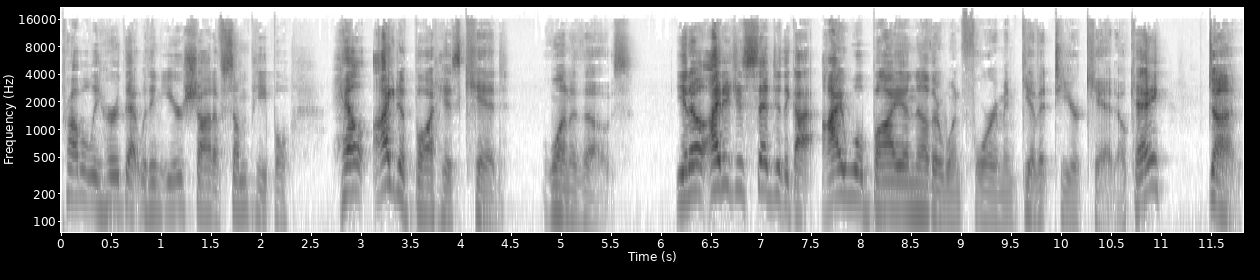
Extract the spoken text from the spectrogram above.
probably heard that within earshot of some people. Hell, I'd have bought his kid one of those. You know, I'd have just said to the guy, I will buy another one for him and give it to your kid, okay? Done.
